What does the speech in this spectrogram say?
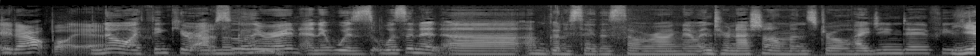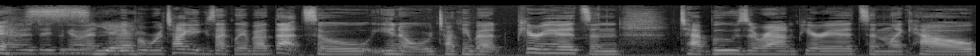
weirded out by it. No, I think you're absolutely go. right. And it was, wasn't it? Uh, I'm going to say this so wrong now. International Menstrual Hygiene Day a few uh, Yes. days ago, and Yeah. people were talking exactly about that. So you know, we're talking about periods and taboos around periods, and like how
